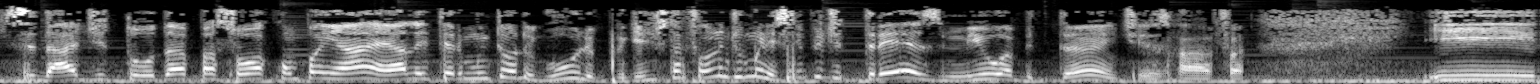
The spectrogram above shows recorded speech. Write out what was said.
cidade toda passou a acompanhar ela e ter muito orgulho, porque a gente está falando de um município de 3 mil habitantes, Rafa. E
